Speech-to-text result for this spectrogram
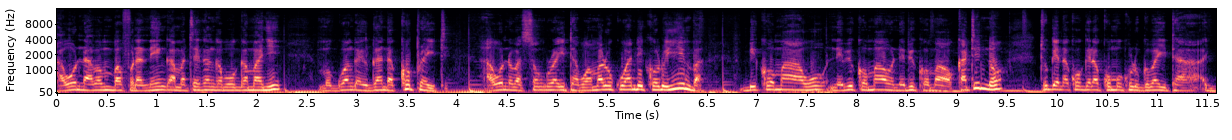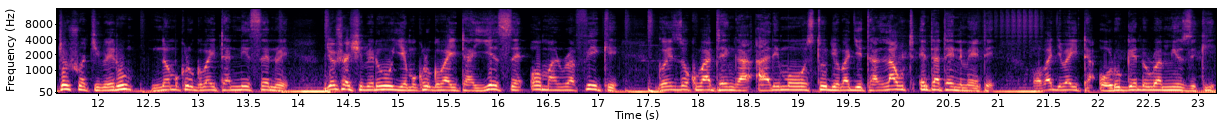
awo nno abamu bafuna naye nga amateeka nga bogamanyi mu ggwanga uganda copyright awo nno basongwriter bwamala okuwandiika oluyimba bikomaawo ne bikomaawo ne bikomaawo. Kati nno tugenda kwogera ku mukulu gwe bayita joshua kiberu n'omukulu gwe bayita nisenwe joshua kiberu ye mukulu gwe bayita yese oman rafiki goyinza okuba ate nga ali mu studio bagiyita lout entertainment oba gye bayita olugendo lwa music.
